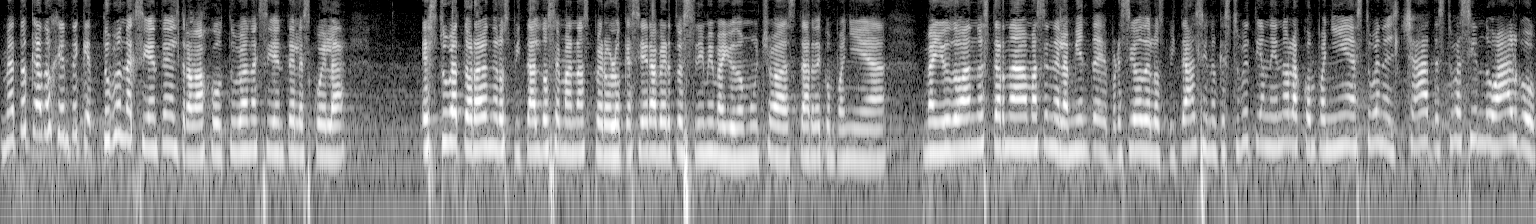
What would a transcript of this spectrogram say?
me ha tocado gente que tuve un accidente en el trabajo, tuve un accidente en la escuela, estuve atorado en el hospital dos semanas, pero lo que hacía era ver tu stream y me ayudó mucho a estar de compañía. Me ayudó a no estar nada más en el ambiente depresivo del hospital, sino que estuve teniendo la compañía, estuve en el chat, estuve haciendo algo.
